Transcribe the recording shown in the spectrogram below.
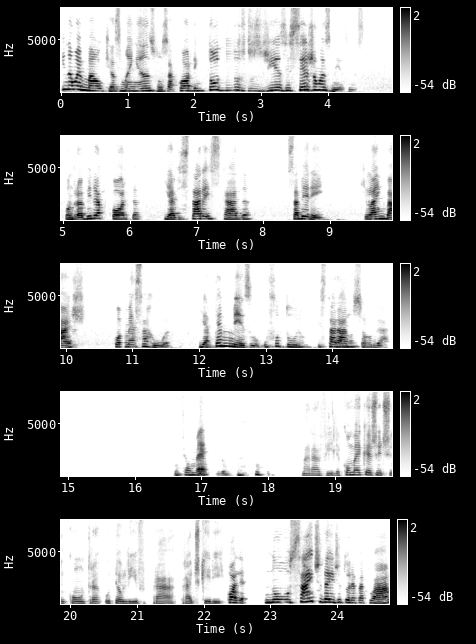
E não é mal que as manhãs nos acordem todos os dias e sejam as mesmas. Quando abrir a porta e avistar a escada, saberei que lá embaixo começa a rua e até mesmo o futuro estará no seu lugar. Esse é o método. Maravilha. Como é que a gente encontra o teu livro para adquirir? Olha, no site da editora Patuá,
